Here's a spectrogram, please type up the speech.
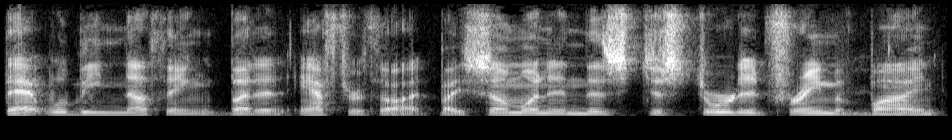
That will be nothing but an afterthought by someone in this distorted frame of mind,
